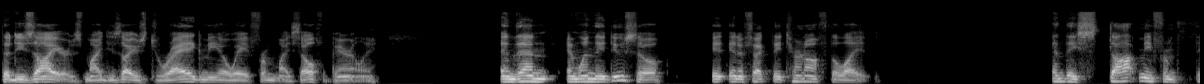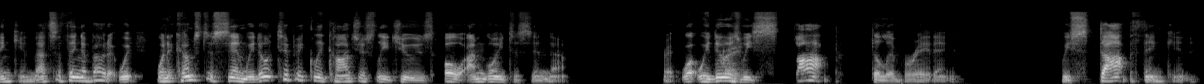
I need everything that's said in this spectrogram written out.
the desires, my desires, drag me away from myself. Apparently, and then and when they do so, it, in effect, they turn off the light and they stop me from thinking. That's the thing about it. We, when it comes to sin, we don't typically consciously choose, oh, I'm going to sin now. Right. What we do right. is we stop deliberating. We stop thinking.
